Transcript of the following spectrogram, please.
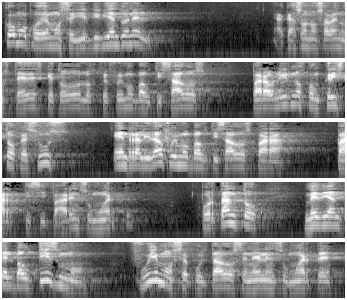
¿Cómo podemos seguir viviendo en él? ¿Acaso no saben ustedes que todos los que fuimos bautizados para unirnos con Cristo Jesús, en realidad fuimos bautizados para participar en su muerte? Por tanto, mediante el bautismo fuimos sepultados en él en su muerte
